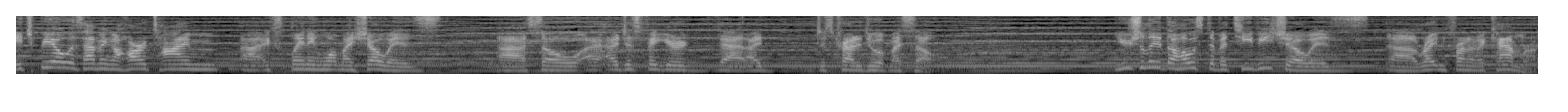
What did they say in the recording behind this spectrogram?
HBO is having a hard time uh, explaining what my show is, uh, so I, I just figured that I'd just try to do it myself. Usually, the host of a TV show is uh, right in front of the camera,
